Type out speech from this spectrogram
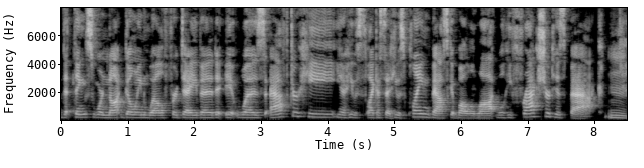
that things were not going well for David. It was after he, you know, he was, like I said, he was playing basketball a lot. Well, he fractured his back mm.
